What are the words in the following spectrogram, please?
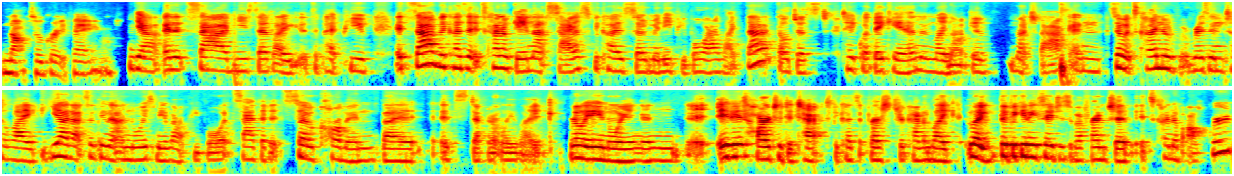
not so great thing. Yeah. And it's sad. You said like it's a pet peeve. It's sad because it's kind of gained that status because so many people are like that. They'll just take what they can and like not give much back. And so it's kind of risen to like, yeah, that's something that annoys me about people. It's sad that it's so common, but it's definitely like really annoying and it is hard to detect because at first you're kind of like like the beginning stages of a friendship, it's kind of awkward.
